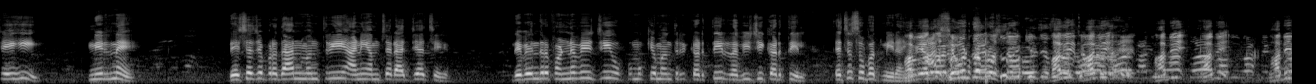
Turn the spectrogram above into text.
चेही निर्णय देशाचे प्रधानमंत्री आणि आमच्या राज्याचे देवेंद्र फडणवीसजी उपमुख्यमंत्री करतील रवीजी करतील त्याच्यासोबत मी शेवटचा प्रश्न. भाभी भाभी भाभी भाभी भाभी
